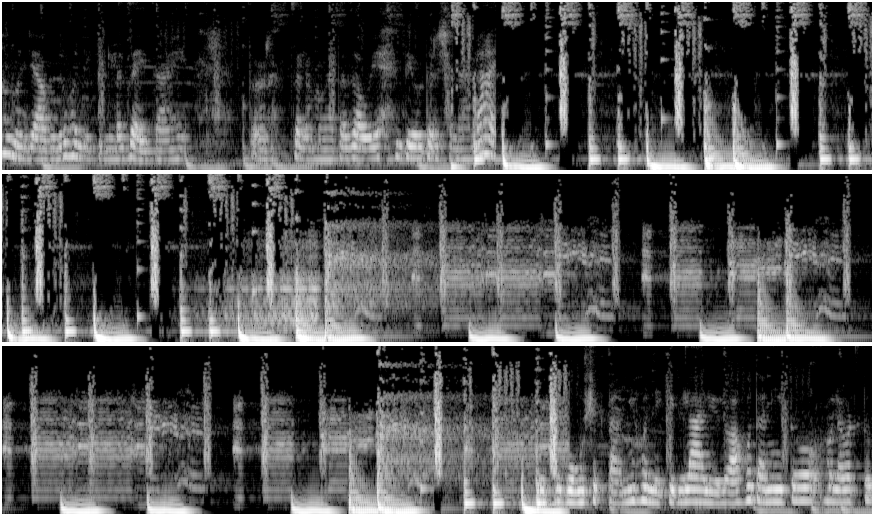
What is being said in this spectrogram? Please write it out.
म्हणजे अगोदर होलीकिरीला जायचं आहे. तर चला मग आता जाऊया देवदर्शनाला. बघू शकता आम्ही होनेकेरीला आलेलो आहोत आणि इथं मला वाटतं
